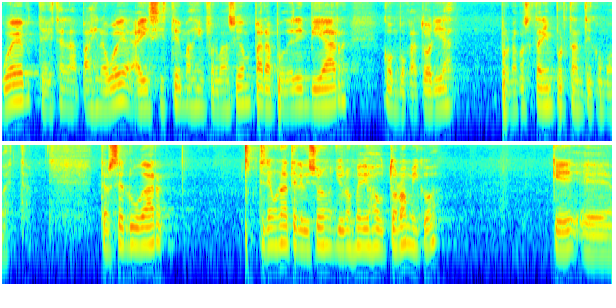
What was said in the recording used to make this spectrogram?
web, está en la página web, hay sistemas de información para poder enviar convocatorias por una cosa tan importante como esta. En tercer lugar, tenemos una televisión y unos medios autonómicos que, eh,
